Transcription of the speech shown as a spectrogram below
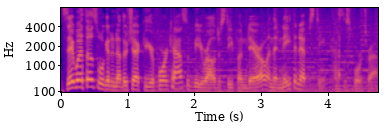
Stay with us. We'll get another check of your forecast with meteorologist Steve Fundaro, and then Nathan Epstein has the sports wrap.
